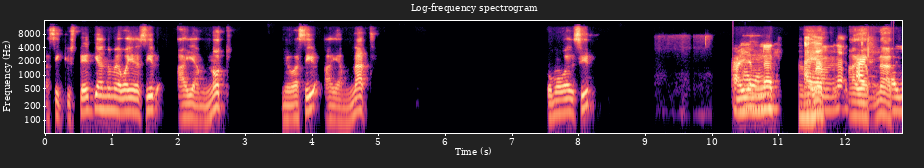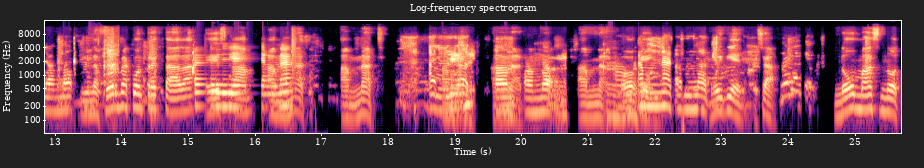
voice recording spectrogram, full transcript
Así que usted ya no me vaya a decir I am not. Me va a decir I am not. ¿Cómo va a decir? I am not. I am not. I am not. I am not. Y la forma contractada es am, am not. I'm not. I'm I'm not. not. I'm, I'm not. I'm not. I'm not. I'm Ok. not. I'm not. Muy bien. O sea, no más not.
